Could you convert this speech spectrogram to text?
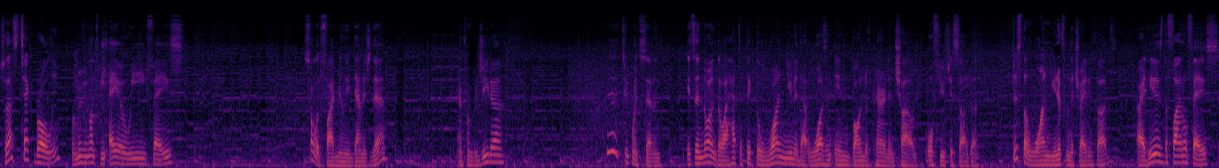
So that's Tech Broly. We're moving on to the AoE phase. solid 5 million damage there. And from Vegeta, eh, 2.7. It's annoying though, I had to pick the one unit that wasn't in Bond of Parent and Child or Future Saga. Just the one unit from the trading cards. Alright, here's the final phase.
